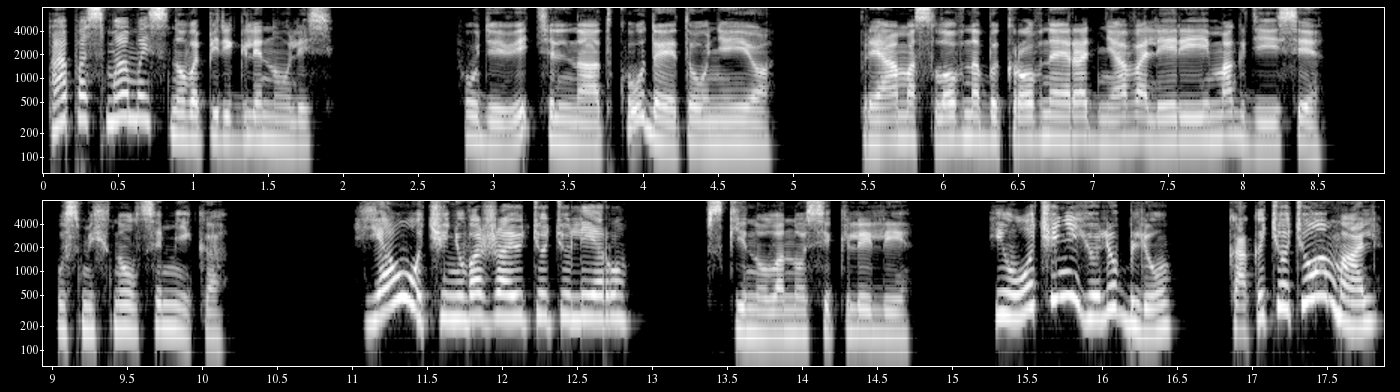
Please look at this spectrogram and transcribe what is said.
Папа с мамой снова переглянулись. «Удивительно, откуда это у нее? Прямо словно бы кровная родня Валерии и Магдиси», — усмехнулся Мика. «Я очень уважаю тетю Леру», — вскинула носик Лили. «И очень ее люблю, как и тетю Амаль».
